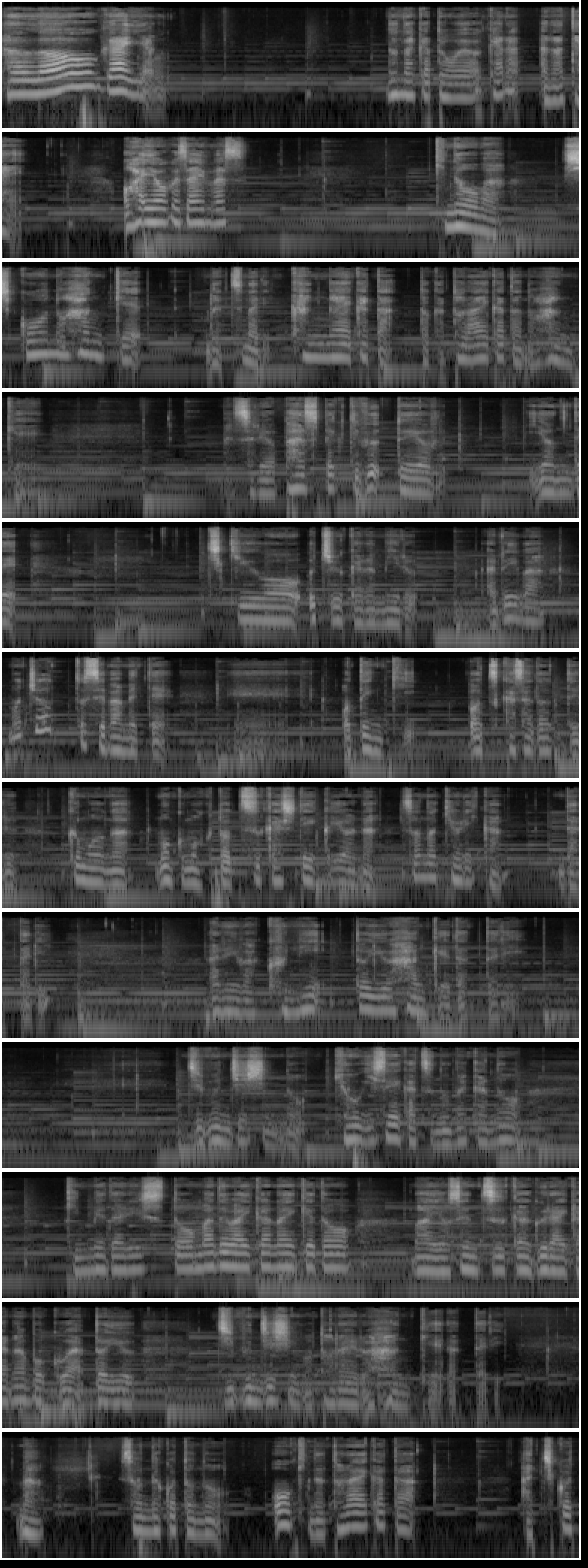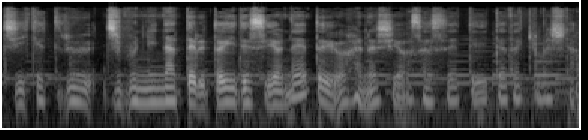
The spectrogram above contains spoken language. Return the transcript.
Hello ガイアン野中智代からあなたへ。おはようございます。昨日は思考の半径、まあ、つまり考え方とか捉え方の半径それをパースペクティブと呼んで地球を宇宙から見るあるいはもうちょっと狭めて、えー、お天気を司っている雲が黙々と通過していくようなその距離感だったりあるいは国という半径だったり自分自身の競技生活の中の金メダリストまではいかないけどまあ予選通過ぐらいかな僕はという自分自身を捉える半径だったりまあそんなことの大きな捉え方あちこち行けてる自分になってるといいですよねというお話をさせていただきました。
